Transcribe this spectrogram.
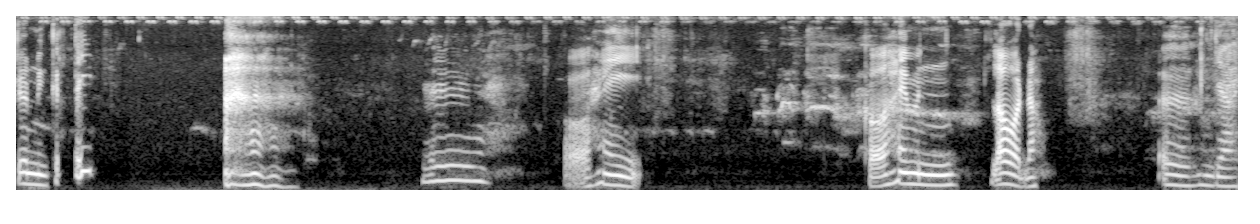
ต้นหนึ่งก็ติด ขอให้ ขอให้มันรอดเนาะเออคุณยาย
